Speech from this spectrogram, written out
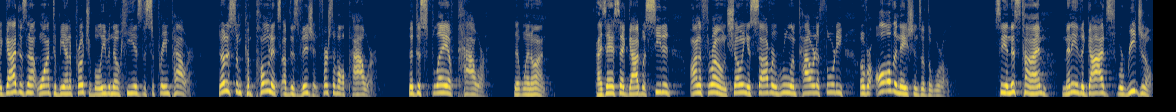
But God does not want to be unapproachable, even though he is the supreme power. Notice some components of this vision. First of all, power, the display of power that went on. Isaiah said God was seated on a throne, showing his sovereign rule and power and authority over all the nations of the world. See, in this time, many of the gods were regional,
